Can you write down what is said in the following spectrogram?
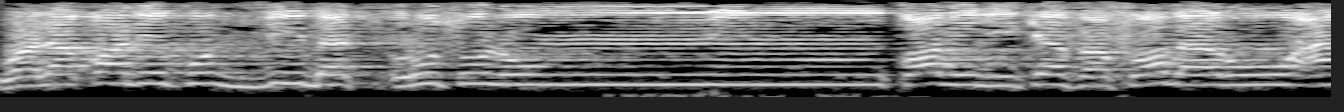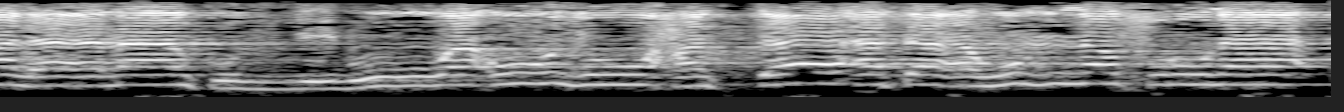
ولقد كذبت رسل من قبلك فصبروا على ما كذبوا وأوذوا حتى أتاهم نصرنا.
